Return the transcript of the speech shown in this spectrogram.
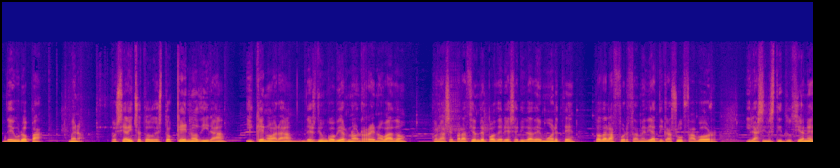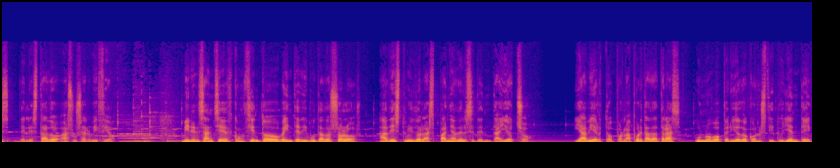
de Europa. Bueno, pues si ha dicho todo esto, ¿qué no dirá y qué no hará desde un gobierno renovado con la separación de poderes herida de muerte, toda la fuerza mediática a su favor y las instituciones del Estado a su servicio? Miren, Sánchez, con 120 diputados solos, ha destruido la España del 78 y ha abierto por la puerta de atrás un nuevo periodo constituyente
